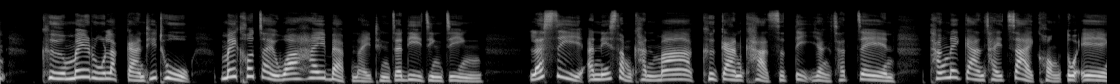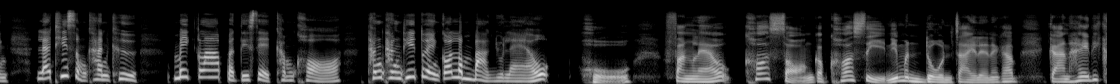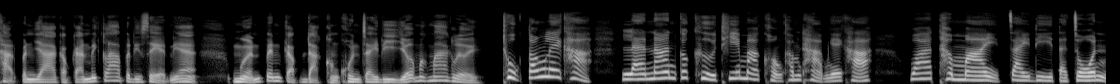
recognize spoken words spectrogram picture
คือไม่รู้หลักการที่ถูก ไม่เข้าใจว่าให้แบบไหนถึงจะดีจริง ๆ และ 4. อันนี้สำคัญมากคือการขาดสติอย่างชัดเจน ทั้งในการใช้จ่ายของตัวเอง และที่สำคัญคือ ไม่กล้าปฏิเสธคำขอ ทั้งๆที่ตัวเองก็ลำบากอยู่แล้ว โห ฟังแล้วข้อ 2 กับข้อ 4 นี่มันโดนใจเลยนะครับ การให้ที่ขาดปัญญากับการไม่กล้าปฏิเสธเนี่ยเหมือนเป็นกับดักของคนใจดีเยอะมากๆเลย ถูกต้องเลยค่ะ และนั่นก็คือที่มาของคำถามไงคะ ว่าทำไมใจดีแต่จน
